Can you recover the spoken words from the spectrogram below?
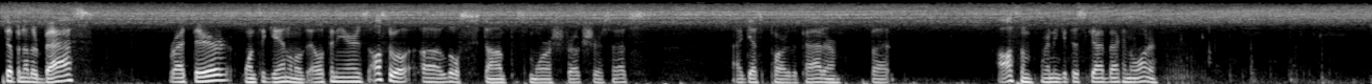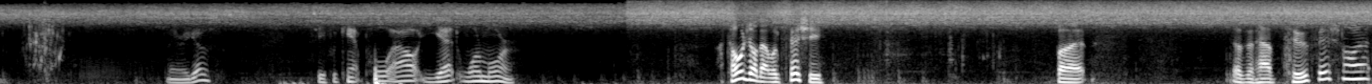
Picked up another bass right there. Once again on those elephant ears. Also a, a little stump. It's more structure. So that's, I guess, part of the pattern. But awesome. We're to get this guy back in the water. There he goes. See if we can't pull out yet one more. I told y'all that looked fishy. But does it have two fish on it?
